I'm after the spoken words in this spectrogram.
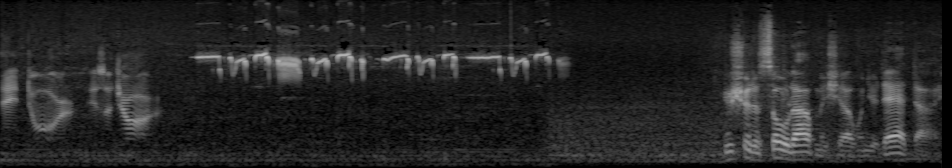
A door is ajar. You should have sold out, Michelle, when your dad died.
